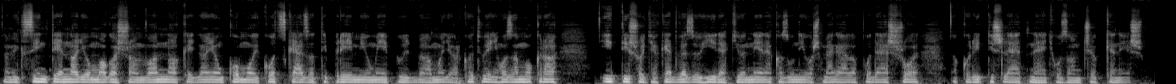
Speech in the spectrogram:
amik szintén nagyon magasan vannak, egy nagyon komoly kockázati prémium épült be a magyar kötvényhozamokra. Itt is, hogyha kedvező hírek jönnének az uniós megállapodásról, akkor itt is lehetne egy hozamcsökkenés.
